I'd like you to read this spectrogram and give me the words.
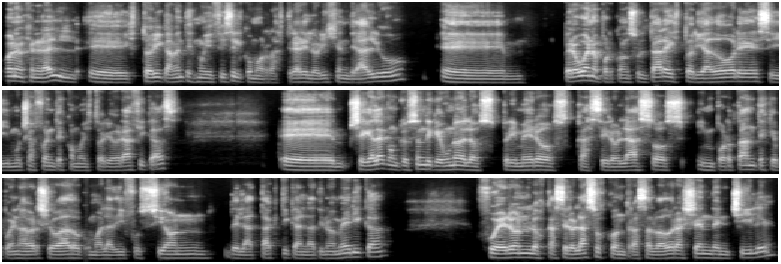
Bueno, en general, eh, históricamente es muy difícil como rastrear el origen de algo, eh, pero bueno, por consultar a historiadores y muchas fuentes como historiográficas, eh, llegué a la conclusión de que uno de los primeros cacerolazos importantes que pueden haber llevado como a la difusión de la táctica en Latinoamérica fueron los cacerolazos contra Salvador Allende en Chile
